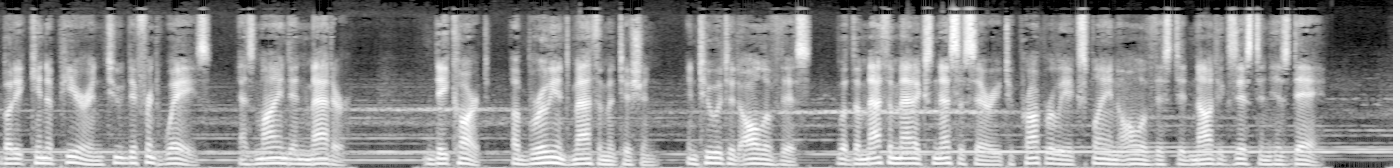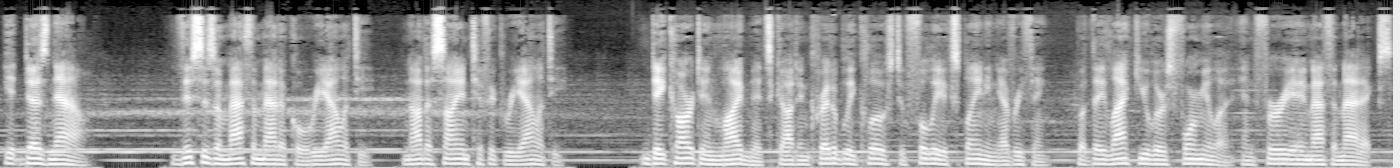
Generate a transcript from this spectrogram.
but it can appear in two different ways, as mind and matter. Descartes, a brilliant mathematician, intuited all of this, but the mathematics necessary to properly explain all of this did not exist in his day. It does now. This is a mathematical reality, not a scientific reality. Descartes and Leibniz got incredibly close to fully explaining everything, but they lacked Euler's formula and Fourier mathematics.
